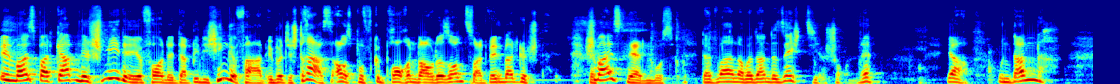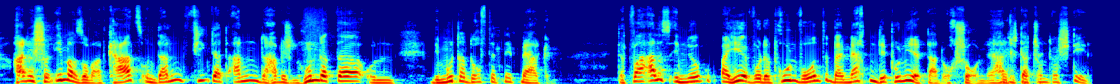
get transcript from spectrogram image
In Meusbad gab eine Schmiede hier vorne. Da bin ich hingefahren über die Straße. Auspuff gebrochen war oder sonst was, wenn man geschweißt werden muss. Das waren aber dann die 60er schon. Ne. Ja, und dann hatte ich schon immer so was Karts und dann fing das an, da habe ich einen Hunderter und die Mutter durfte das nicht merken. Das war alles in Nürnberg, bei hier, wo der Brun wohnte, bei Märten deponiert dann auch schon. Da hatte ich das schon da stehen.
